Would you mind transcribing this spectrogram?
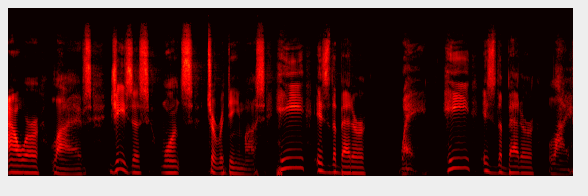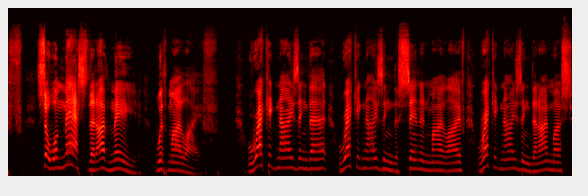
our lives. Jesus wants to redeem us. He is the better way, He is the better life. So, a mess that I've made with my life, recognizing that, recognizing the sin in my life, recognizing that I must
